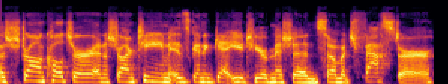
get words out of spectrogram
a strong culture and a strong team is going to get you to your mission so much faster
